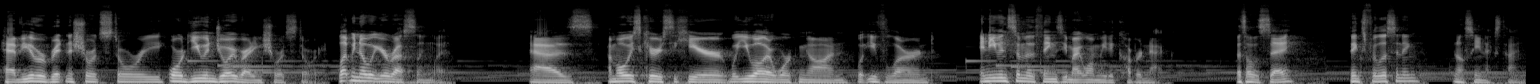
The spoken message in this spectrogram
Have you ever written a short story or do you enjoy writing short stories? Let me know what you're wrestling with. As I'm always curious to hear what you all are working on, what you've learned, and even some of the things you might want me to cover next. That's all to say. Thanks for listening, and I'll see you next time.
